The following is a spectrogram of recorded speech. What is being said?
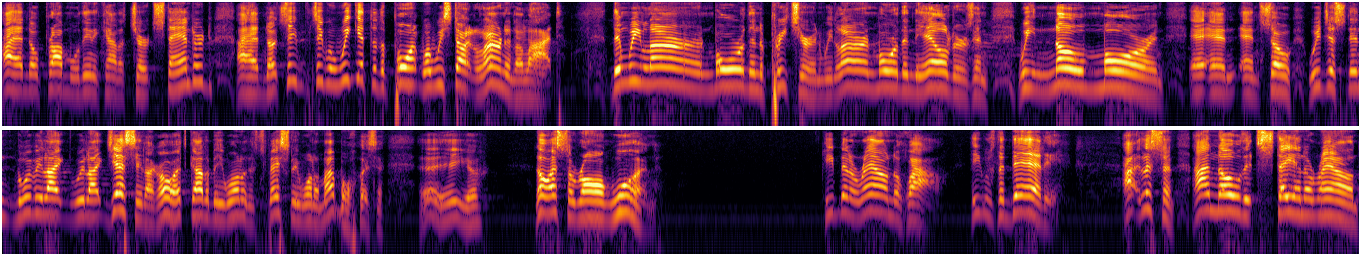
I had no problem with any kind of church standard. I had no see see when we get to the point where we start learning a lot then we learn more than the preacher and we learn more than the elders and we know more and and and so we just didn't we be like we like Jesse like oh it's got to be one of the, especially one of my boys hey, there you go no that's the wrong one he'd been around a while he was the daddy I, listen, I know that staying around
